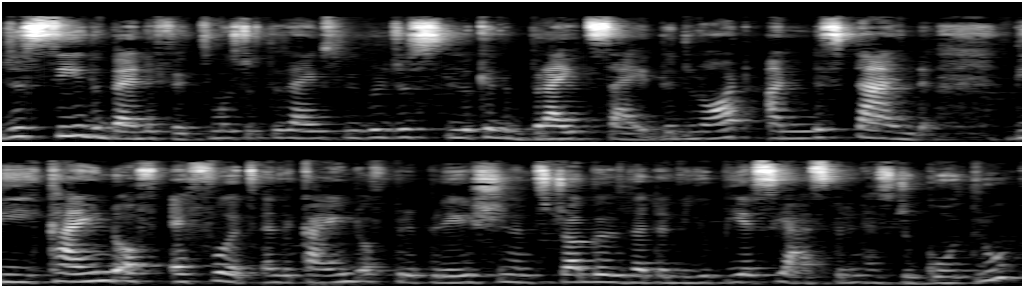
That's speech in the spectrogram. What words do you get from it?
just see the benefits. Most of the times people just look at the bright side. They do not understand the kind of efforts and the kind of preparation and struggles that an UPSC aspirant has to go through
